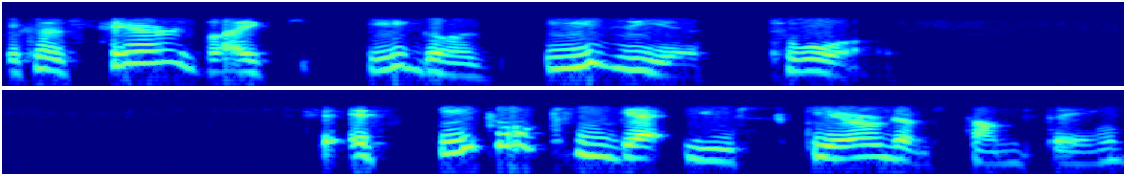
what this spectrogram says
Because fear is like ego's easiest tool. If ego can get you scared of something,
